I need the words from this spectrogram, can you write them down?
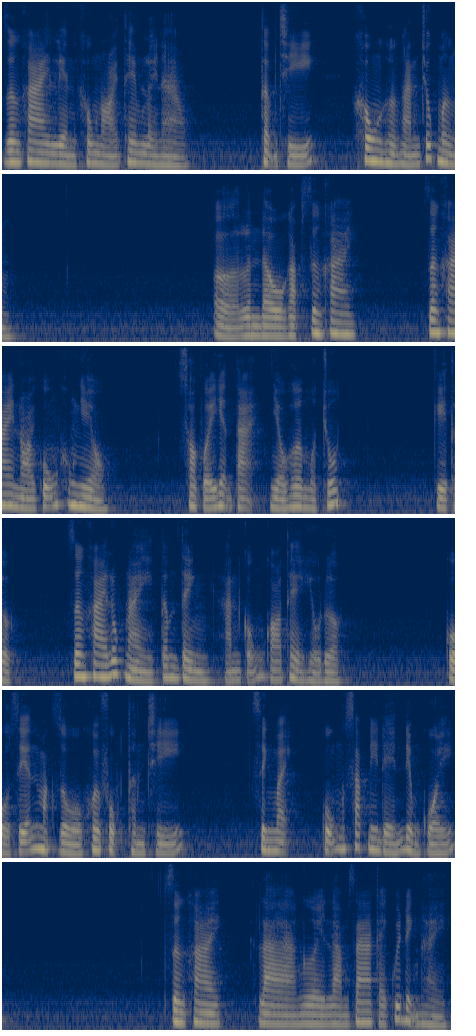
Dương Khai liền không nói thêm lời nào. Thậm chí, không hướng hắn chúc mừng. Ở lần đầu gặp Dương Khai Dương Khai nói cũng không nhiều, So với hiện tại nhiều hơn một chút. Kỳ thực Dương Khai lúc này tâm tình hắn cũng có thể hiểu được. Cổ diễn mặc dù khôi phục thần trí, Sinh mệnh cũng sắp đi đến điểm cuối. Dương Khai là người làm ra cái quyết định này.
